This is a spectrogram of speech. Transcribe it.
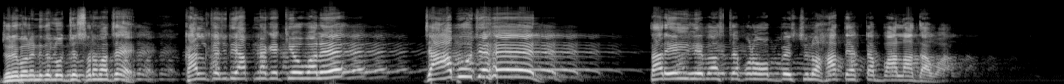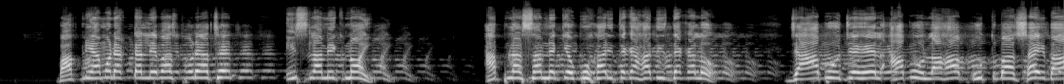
জোরে বলেন এদের লজ্জা শরম আছে? কালকে যদি আপনাকে কেউ বলে যে আবু জেহেল, তার এই লেবাসটা পরে অভ্যেস ছিল হাতে একটা বালা দেওয়া। বা আপনি এমন একটা লেবাস পরে আছেন, ইসলামিক নয়। আপনার সামনে কেউ বুখারি থেকে হাদিস দেখাল। যে Abu Jahl, Abu Lahab, Utba, Shaiba,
